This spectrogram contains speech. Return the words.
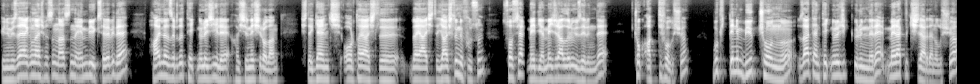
Günümüzde yaygınlaşmasının aslında en büyük sebebi de halihazırda teknolojiyle haşır neşir olan işte genç, orta yaşlı veya işte yaşlı nüfusun sosyal medya mecraları üzerinde çok aktif oluşu. Bu kitlenin büyük çoğunluğu zaten teknolojik ürünlere meraklı kişilerden oluşuyor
